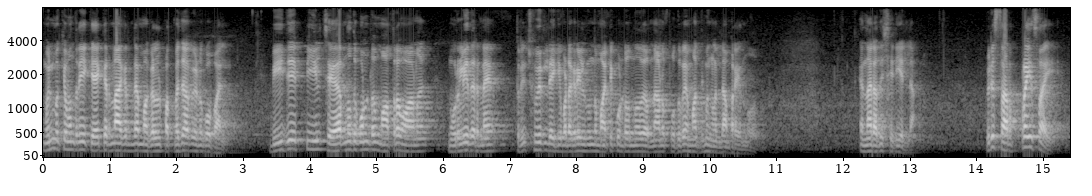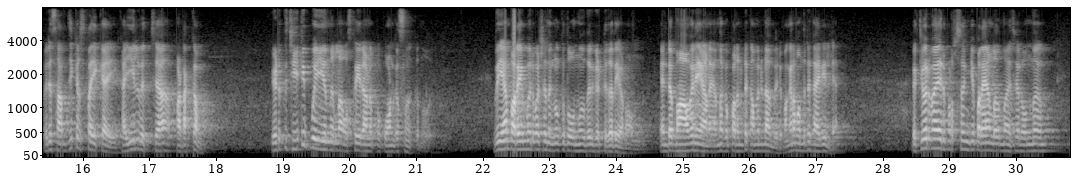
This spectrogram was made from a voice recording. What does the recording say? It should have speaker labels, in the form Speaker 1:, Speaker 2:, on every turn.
Speaker 1: മുൻ മുഖ്യമന്ത്രി കെ കരുണാകരന്റെ മകൾ പത്മജ വേണുഗോപാൽ ബി ജെ പിയിൽ ചേർന്നതുകൊണ്ട് മാത്രമാണ് മുരളീധരനെ തൃശ്ശൂരിലേക്ക് വടകരയിൽ നിന്ന് മാറ്റിക്കൊണ്ടുവന്നത് എന്നാണ് പൊതുവെ മാധ്യമങ്ങളെല്ലാം പറയുന്നത്. എന്നാൽ അത് ശരിയല്ല. ഒരു സർപ്രൈസായി ഒരു സർജിക്കൽ സ്ട്രൈക്കായി കയ്യിൽ വെച്ച പടക്കം എടുത്ത് ചീറ്റിപ്പോയി എന്നുള്ള അവസ്ഥയിലാണ് ഇപ്പോൾ കോൺഗ്രസ് നിൽക്കുന്നത്. ഇത് ഞാൻ പറയുമ്പോൾ ഒരു പക്ഷേ നിങ്ങൾക്ക് തോന്നുന്നത് ഒരു കെട്ടുകഥയാണോ? എന്ന് എന്റെ ഭാവനയാണ് എന്നൊക്കെ പറഞ്ഞിട്ട് കമന്റ് ഇടാൻ വരും. അങ്ങനെ വന്നിട്ട് കാര്യമില്ല. വ്യക്തിപരമായ ഒരു പ്രശ്നം എനിക്ക് പറയാനുള്ളതെന്ന് വെച്ചാൽ ഒന്ന്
